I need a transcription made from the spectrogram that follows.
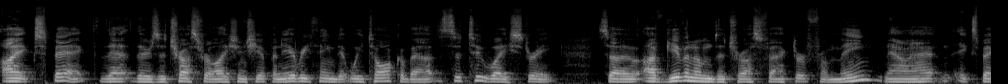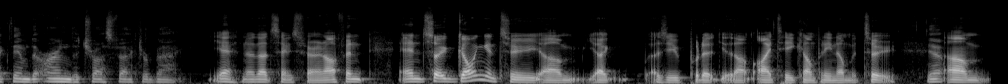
I expect that there's a trust relationship in everything that we talk about. It's a two way street. So I've given them the trust factor from me. Now I expect them to earn the trust factor back. Yeah, no, that seems fair enough. And and so going into um, yeah, as you put it, your um, IT company number two. Yeah. Um,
